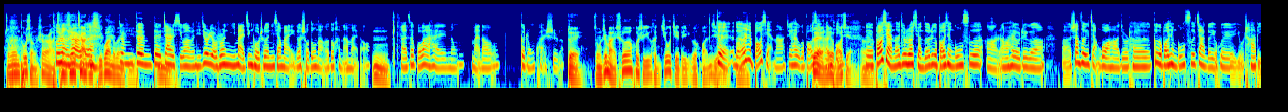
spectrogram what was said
中国人图省事儿啊，图省事儿，驾驶习惯的问题。对对，驾驶习惯问题，就是有时候你买进口车，你想买一个手动挡的都很难买到。嗯，哎，在国外还能买到各种款式的。对。总之，买车会是一个很纠结的一个环节。对对，而且保险呢，这还有个保险对，还有保险。对，保险呢，就是说选择这个保险公司啊，然后还有这个。呃，上次也讲过哈，就是它各个保险公司价格也会有差别。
